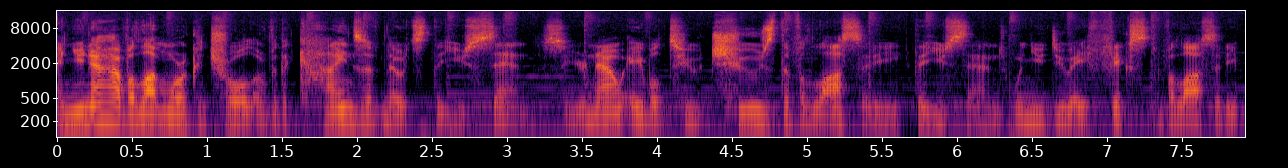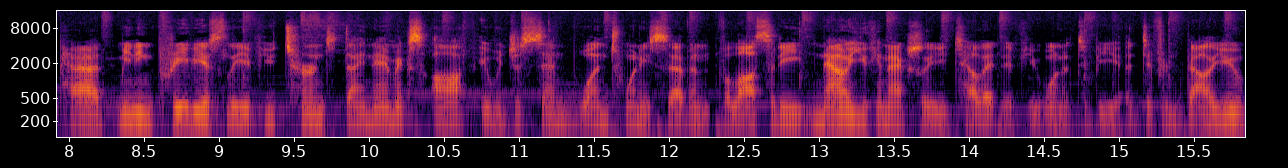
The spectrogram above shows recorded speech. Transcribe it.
And you now have a lot more control over the kinds of notes that you send. So you're now able to choose the velocity that you send when you do a fixed velocity pad, meaning previously if you turned dynamics off, it would just send 127 velocity. Now you can actually tell it if you want it to be a different value.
